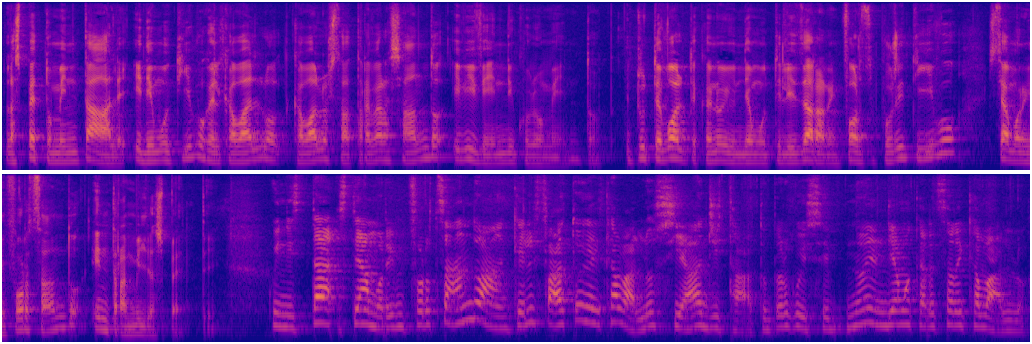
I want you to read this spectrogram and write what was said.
l'aspetto mentale ed emotivo che il cavallo, il cavallo, sta attraversando e vivendo in quel momento. E tutte le volte che noi andiamo a utilizzare il rinforzo positivo, stiamo rinforzando entrambi gli aspetti. Quindi sta, stiamo rinforzando anche il fatto che il cavallo sia agitato, per cui se noi andiamo a carezzare il cavallo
